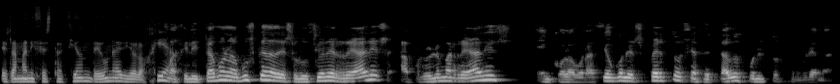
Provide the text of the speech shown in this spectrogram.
es la manifestación de una ideología. facilitamos la búsqueda de soluciones reales a problemas reales en colaboración con expertos y afectados por estos problemas.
